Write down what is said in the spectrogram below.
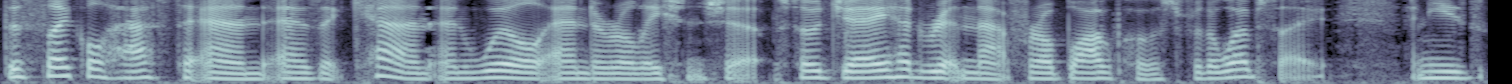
This cycle has to end as it can and will end a relationship. So Jay had written that for a blog post for the website, and he's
